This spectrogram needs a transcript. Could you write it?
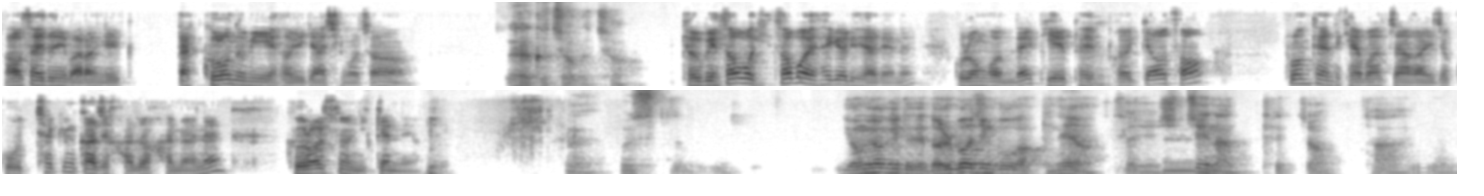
아웃사이더님 말한 게 딱 그런 의미에서 얘기하신 거죠. 네, 그쵸, 그쵸. 결국엔 서버, 서버에 해결이 돼야 되는 그런 건데 BFF가 껴서 frontend 개발자가 이제 그 책임까지 가져가면은 그럴 수는 있겠네요. 네. 영역이 되게 넓어진 것 같긴 해요. 사실 쉽지는 않겠죠. 다. 이건.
